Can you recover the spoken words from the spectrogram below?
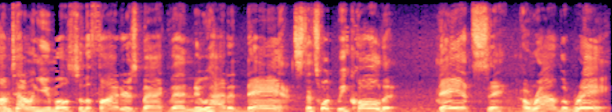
I'm telling you, most of the fighters back then knew how to dance. That's what we called it. Dancing around the ring.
